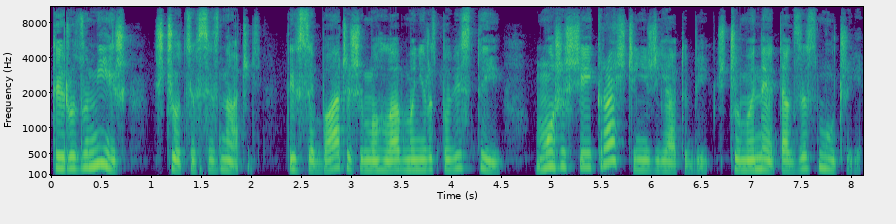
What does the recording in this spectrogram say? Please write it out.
Ти розумієш, що це все значить? Ти все бачиш і могла б мені розповісти. Може, ще й краще, ніж я тобі, що мене так засмучує.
